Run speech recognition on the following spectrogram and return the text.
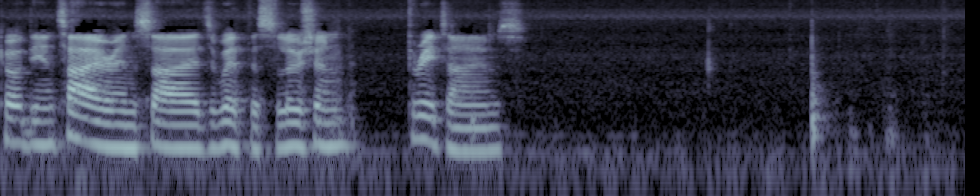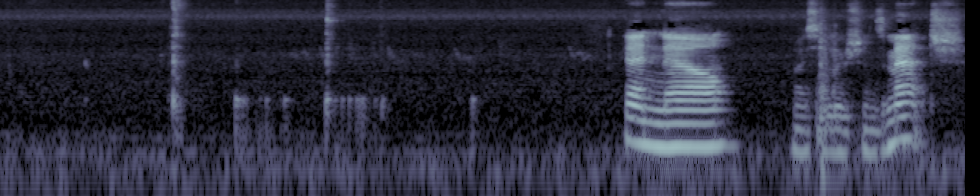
Coat the entire insides with the solution three times. And now my solutions match.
